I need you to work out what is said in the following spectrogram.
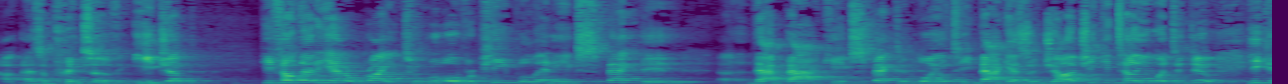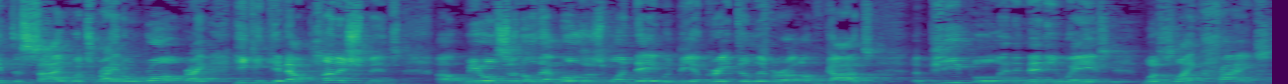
as a prince of Egypt, he felt that he had a right to rule over people and he expected uh, that back. He expected loyalty back. As a judge, he can tell you what to do. He can decide what's right or wrong, right? He can give out punishments. Uh, we also know that Moses one day would be a great deliverer of God's uh, people and in many ways was like Christ.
